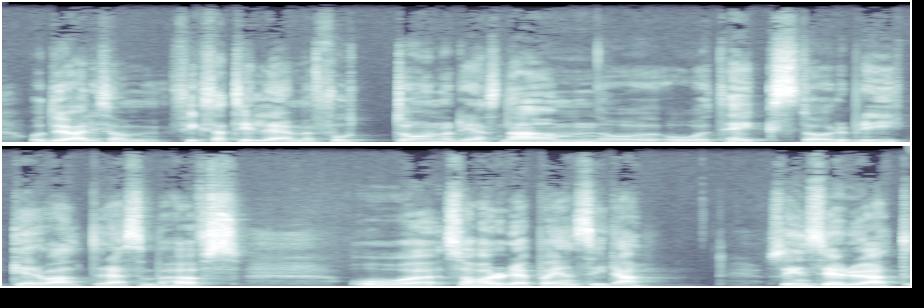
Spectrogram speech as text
och du har liksom fixat till det med foton och deras namn och, och, text och rubriker och allt det där som behövs. Och så har du det på en sida. Så inser du att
